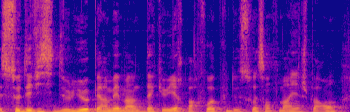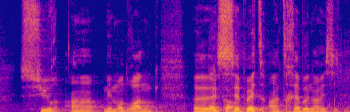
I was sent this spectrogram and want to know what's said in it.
ce déficit de lieux permet ben, d'accueillir parfois plus de 60 mariages par an sur un même endroit. Donc, ça peut être un très bon investissement.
